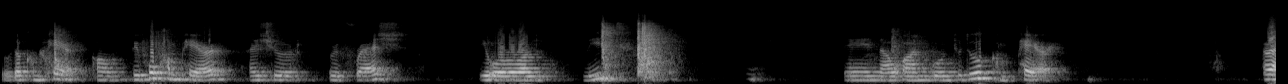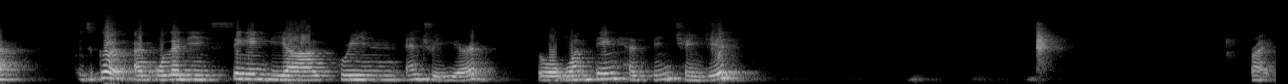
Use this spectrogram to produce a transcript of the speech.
do the compare. Um, before compare, I should refresh the all run list. And now I'm going to do compare. All right, it's good. I'm already seeing the uh, green entry here. So one thing has been changed. Right,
